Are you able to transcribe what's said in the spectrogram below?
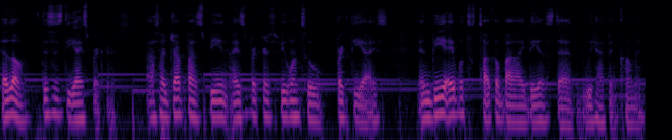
Hello, this is the Icebreakers. As our job as being icebreakers, we want to break the ice and be able to talk about ideas that we have in common.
